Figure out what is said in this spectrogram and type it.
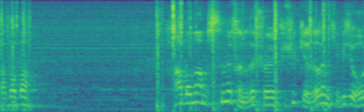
Hababam. Hababam sınıfını da şöyle küçük yazalım ki bizi o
